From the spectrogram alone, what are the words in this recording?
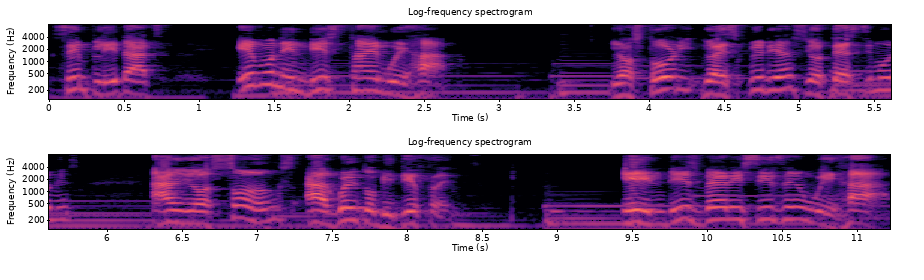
simply that even in this time we have, your story, your experience, your testimonies, and your songs are going to be different. In this very season we have,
